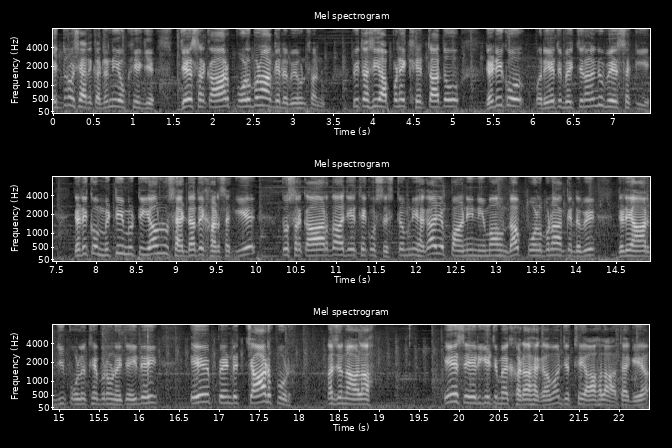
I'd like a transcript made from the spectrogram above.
ਇਧਰੋਂ ਸ਼ਾਇਦ ਕੱਢਣੀ ਔਖੀ ਹੈਗੀ ਹੈ। ਜੇ ਸਰਕਾਰ ਪੁਲ ਬਣਾ ਕੇ ਦੇਵੇ ਹੁਣ ਸਾਨੂੰ, ਵੀ ਤਾਂ ਅਸੀਂ ਆਪਣੇ ਖੇਤਾਂ ਤੋਂ ਜਿਹੜੀ ਕੋ ਰੇਤ ਵੇਚਣ ਵਾਲੇ ਨੂੰ ਵੇਚ ਸਕੀਏ, ਜਿਹੜੀ ਕੋ ਮਿੱਟੀ ਮਿੱਟੀ ਆ, ਉਹਨੂੰ ਸਾਈਡਾਂ ਤੇ ਖੜ ਸਕੀਏ, ਤਾਂ ਸਰਕਾਰ ਦਾ ਜੇ ਇੱਥੇ ਕੋਈ ਸਿਸਟਮ ਨਹੀਂ ਹੈਗਾ, ਜੇ ਪਾਣੀ ਨੀਵਾ ਹੁੰਦਾ, ਪੁਲ ਬਣਾ ਕੇ ਦੇਵੇ, ਜਿਹੜੇ ਆਰਜੀ ਪੁਲ ਇੱਥੇ ਬਣਾਉਣੇ ਚਾਹੀਦੇ ਸੀ। ਇਹ ਪਿੰਡ ਚਾੜਪੁਰ, ਅਜਨਾਲਾ। ਇਸ ਏਰੀਏ 'ਚ ਮੈਂ ਖੜਾ ਹੈਗਾ ਵਾਂ ਜਿੱਥੇ ਆ ਹਾਲਾਤ ਹੈਗੇ ਆ।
